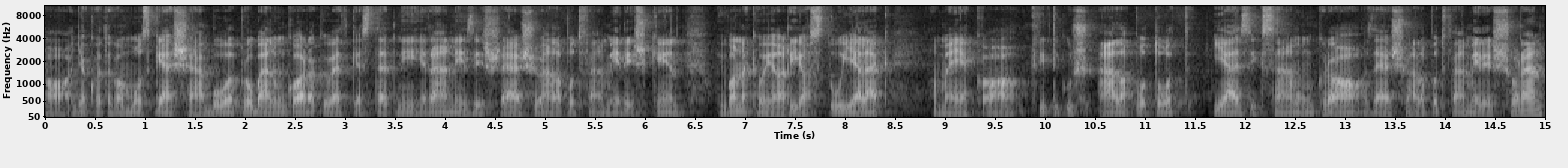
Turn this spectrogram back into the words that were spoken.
a gyakorlatilag a mozgásából próbálunk arra következtetni ránézésre első állapotfelmérésként, hogy vannak olyan riasztó jelek, amelyek a kritikus állapotot jelzik számunkra az első állapotfelmérés során,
